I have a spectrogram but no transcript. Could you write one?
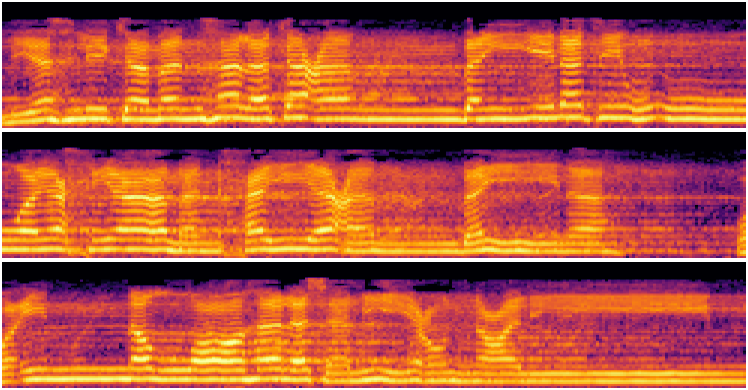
ليهلك من هلك عن بينة ويحيى من حي عن بينة. وإن الله لسميع عليم.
